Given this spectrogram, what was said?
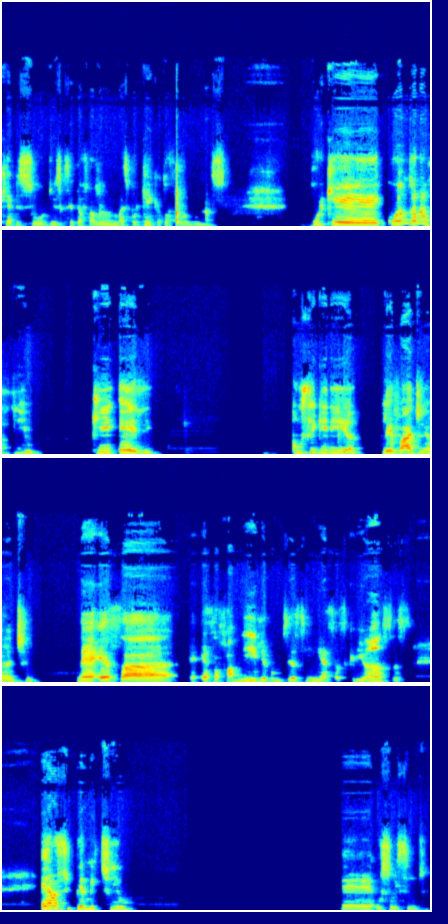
Que absurdo isso que você está falando. Mas por que, que eu estou falando isso? Porque quando ela viu que ele conseguiria levar adiante né, essa, essa família, vamos dizer assim, essas crianças, ela se permitiu é, o suicídio.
